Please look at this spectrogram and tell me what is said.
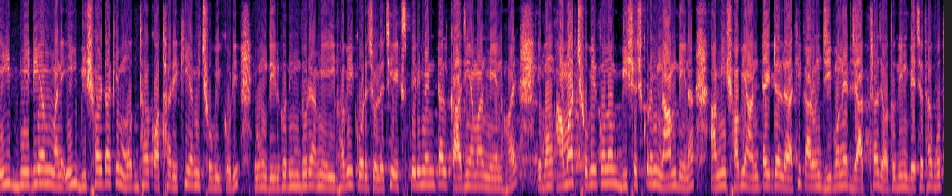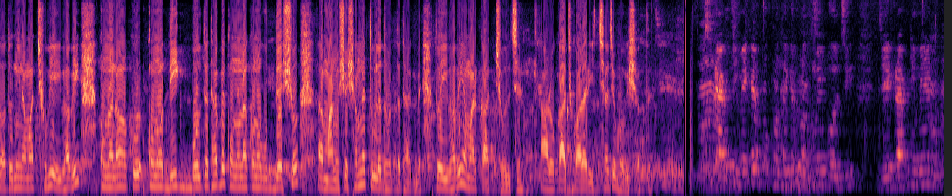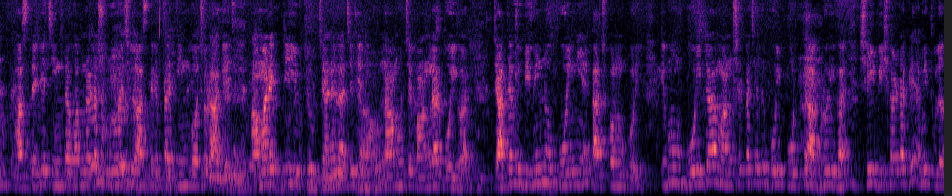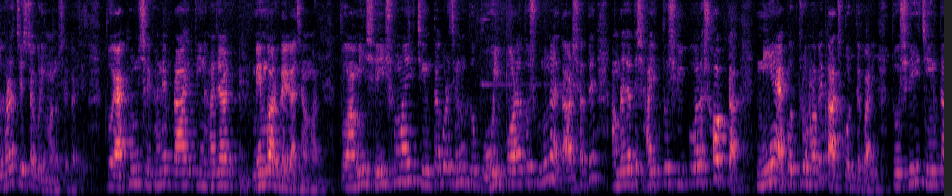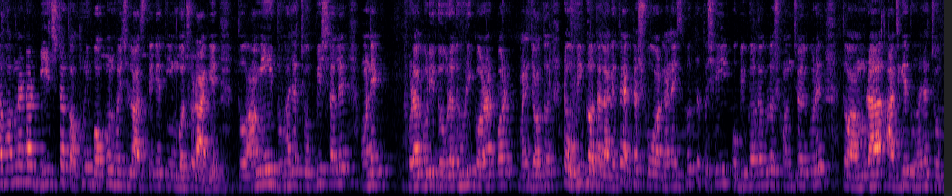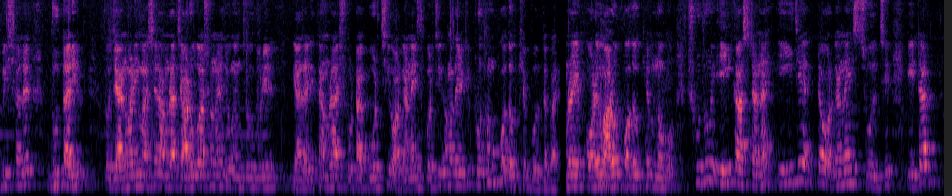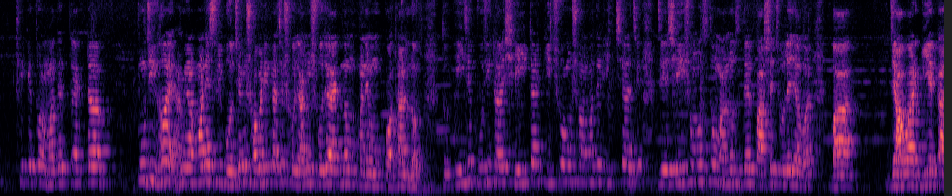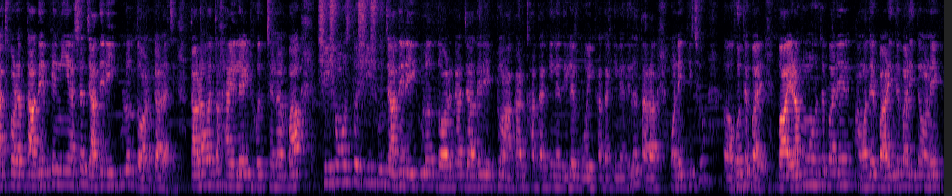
এই মিডিয়াম মানে এই বিষয়টাকে মধ্যা কথা রেখেই আমি ছবি করি এবং দীর্ঘদিন ধরে আমি এইভাবেই করে চলেছি। এক্সপেরিমেন্টাল কাজই আমার মেন হয় এবং আমার ছবির কোনো বিশেষ করে আমি নাম দিই না। আমি সবই আনটাইটেল রাখি কারণ জীবনের যাত্রা যতদিন বেঁচে থাকব, ততদিন আমার ছবি এইভাবেই কোনো না কোনো দিক বলতে থাকবে, কোনো না কোনো উদ্দেশ্য মানুষের সামনে তুলে ধরতে থাকবে। তো এইভাবেই আমার কাজ চলছে। আরও কাজ করার ইচ্ছা আছে ভবিষ্যতে। প্রথমেই বলছি যে ক্র্যাফটি মেক আজ থেকে চিন্তা ভাবনাটা শুরু হয়েছিল আজ থেকে প্রায় তিন বছর আগে, আমার একটি ইউটিউব চ্যানেল আছে যেটির নাম হচ্ছে বাংলার বইঘর, যাতে আমি বিভিন্ন বই নিয়ে কাজকর্ম করি এবং বইটা মানুষের কাছে যাতে বই পড়তে আগ্রহী হয়, সেই বিষয়টাকে আমি তুলে ধরার চেষ্টা করি মানুষের কাছে। তো এখন সেখানে প্রায় তিন হাজার মেম্বার হয়ে গেছে আমার। তো আমি সেই সময় চিন্তা করেছিলাম, তো বই পড়া তো শুধু নয়, তার সাথে আমরা যাতে সাহিত্য, শিল্পকলা সবটা নিয়ে একত্রভাবে কাজ করতে পারি। তো সেই চিন্তা ভাবনাটার বীজটা তখনই বপন হয়েছিল আজ থেকে তিন বছর আগে। তো আমি দু হাজার চব্বিশ সালে অনেক ঘোরাঘুরি, দৌড়াদৌড়ি করার পর মানে যত একটা অভিজ্ঞতা লাগে তো একটা শো অর্গানাইজ করতে, তো সেই অভিজ্ঞতাগুলো সঞ্চয় করে তো আমরা আজকে দু হাজার চব্বিশ সালের দু তারিখ, তো জানুয়ারি মাসের আমরা চারুবাসনায় যোগেন চৌধুরীর গ্যালারিতে আমরা শোটা করছি অর্গানাইজ করছি। আমাদের এটি প্রথম পদক্ষেপ বলতে পারি। আমরা এর পরেও আরও পদক্ষেপ নেব। শুধু এই কাজটা না, এই যে একটা অর্গানাইজ চলছে, এটার থেকে তো আমাদের তো একটা পুঁজি হয়, আমি অনেস্টলি বলছি, আমি সবারই কাছে সোজা, আমি সোজা একদম মানে কথার লোক। তো এই যে পুঁজিটা হয়, সেইটার কিছু অংশ আমাদের ইচ্ছে আছে যে সেই সমস্ত মানুষদের পাশে চলে যাওয়ার বা যাওয়ার, গিয়ে কাজ করার, তাদেরকে নিয়ে আসা যাদের এইগুলোর দরকার আছে। তারা হয়তো হাইলাইট হচ্ছে না বা সেই সমস্ত শিশু যাদের এইগুলোর দরকার, যাদের একটু আঁকার খাতা কিনে দিলে, বই খাতা কিনে দিলে তারা অনেক কিছু হতে পারে। বা এরকমও হতে পারে, আমাদের বাড়িতে বাড়িতে অনেক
